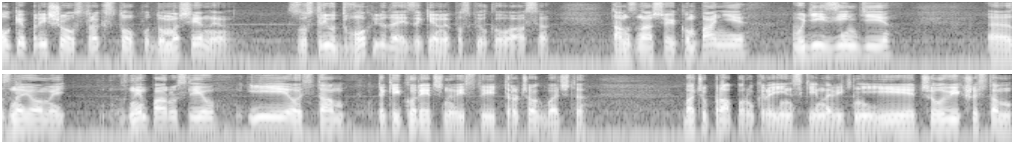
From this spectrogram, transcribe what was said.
Поки прийшов з тракстопу до машини, зустрів двох людей, з якими поспілкувався. Там з нашої компанії водій з Індії, е, знайомий, з ним пару слів. І ось там такий коричневий стоїть трачок, бачите. Бачу прапор український на вікні. І чоловік щось там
